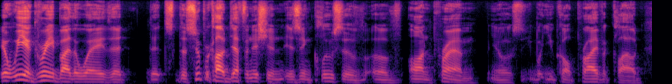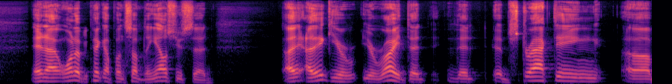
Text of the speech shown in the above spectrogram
Yeah, we agree, by the way, that, that the supercloud definition is inclusive of on-prem, you know, what you call private cloud. And I want to mm-hmm. pick up on something else you said. I, I think you're, you're right that, that abstracting uh,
